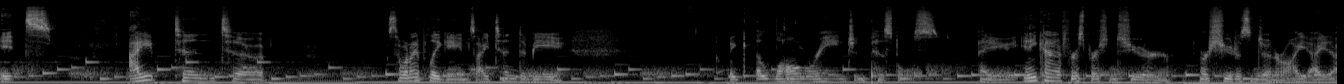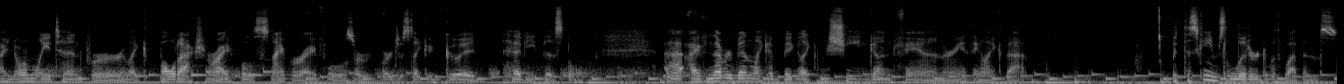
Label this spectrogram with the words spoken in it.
it's I tend to so when I play games, I tend to be like a long range and pistols. Any kind of first person shooter or shooters in general, I, I, I normally tend for like bolt action rifles, sniper rifles, or, or just like a good heavy pistol. Uh, I've never been like a big like machine gun fan or anything like that. But this game's littered with weapons.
